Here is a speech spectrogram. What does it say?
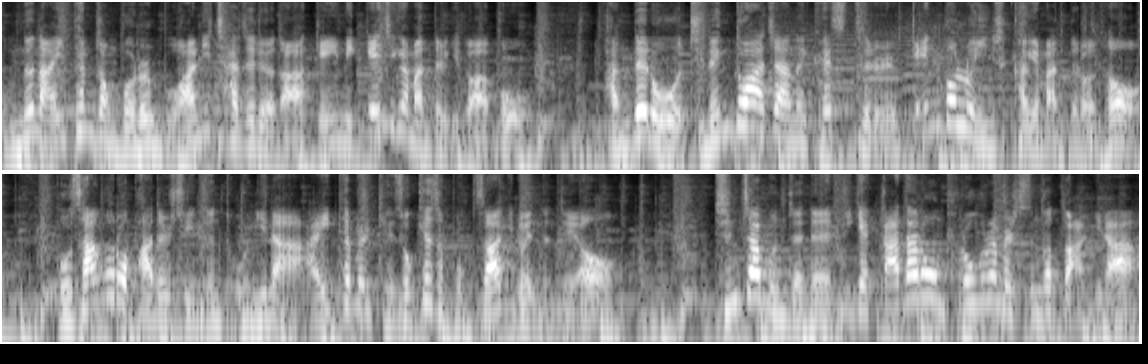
없는 아이템 정보를 무한히 찾으려다 게임이 깨지게 만들기도 하고 반대로 진행도 하지 않은 퀘스트를 깬 걸로 인식하게 만들어서 보상으로 받을 수 있는 돈이나 아이템을 계속해서 복사하기도 했는데요. 진짜 문제는 이게 까다로운 프로그램을 쓴 것도 아니라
